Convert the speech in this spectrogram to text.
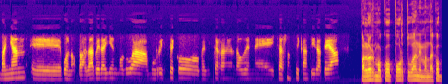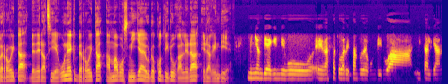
Baina, e, bueno, bada beraien modua murrizteko mediterranean dauden e, itxasuntzi kantitatea. Palermoko portuan emandako berrogeita bederatzi egunek, berrogeita amabos mila euroko diru galera eragindie. Minon dia egin digu e, gaztatu behar izan du egun dirua Italian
